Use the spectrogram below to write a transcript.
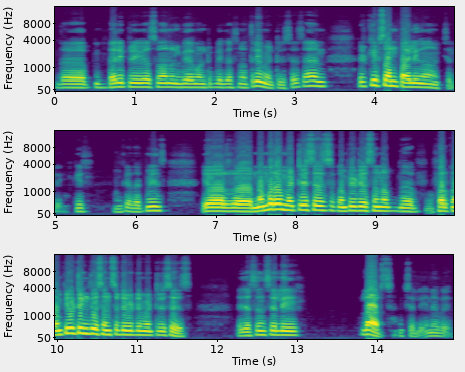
The very previous one will be a multiplication of three matrices and it keeps on piling on actually. Okay, that means your uh, number of matrices computation of the, for computing the sensitivity matrices is essentially large actually in a way.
